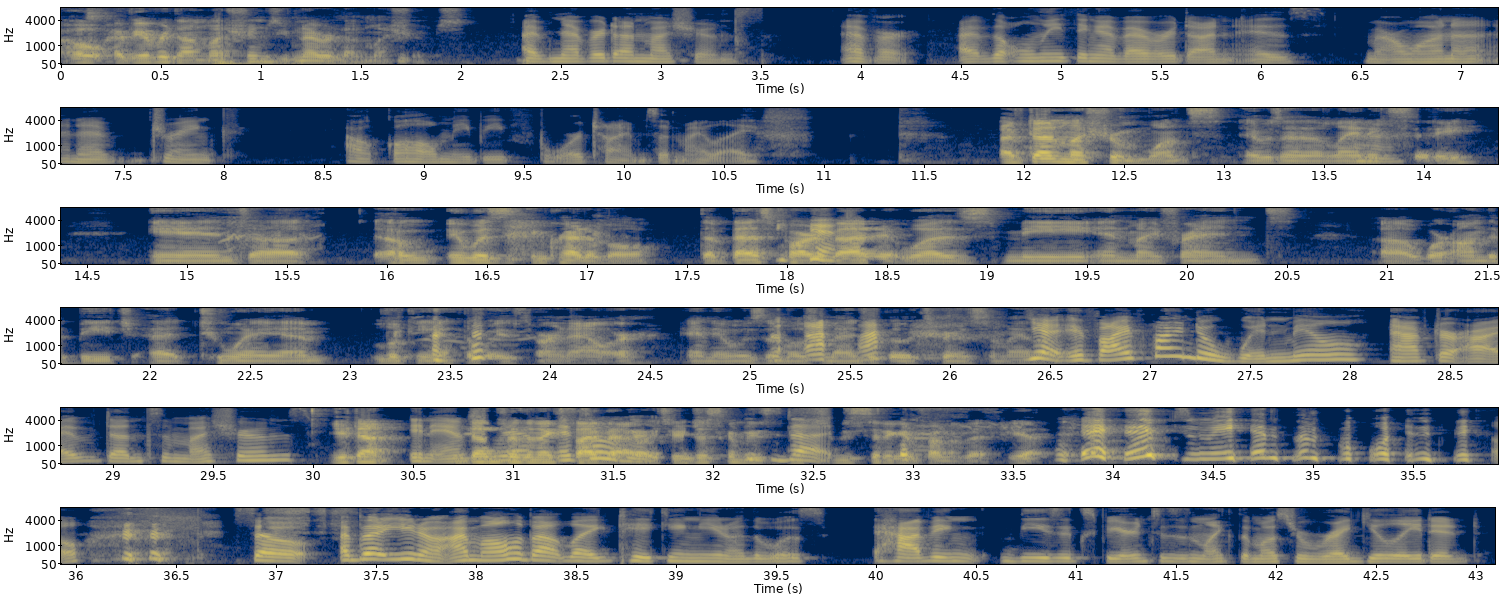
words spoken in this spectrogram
oh have you ever done mushrooms you've never done mushrooms I've never done mushrooms ever. I've the only thing I've ever done is marijuana and I've drank alcohol maybe four times in my life. i've done mushroom once it was in atlantic Uh-huh. city and uh oh, it was incredible the best part Yeah. about it was me and my friend uh, were on the beach at 2 a.m. looking at the waves for an hour, and it was the most magical experience of my Yeah, life. if I find a windmill after I've done some mushrooms You're done. in You're Amsterdam, done for the next five over. hours. You're just gonna be, just be sitting in front of it. Yeah. it's me in the windmill. So, uh, but you know, I'm all about like taking, you know, the most having these experiences in like the most regulated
